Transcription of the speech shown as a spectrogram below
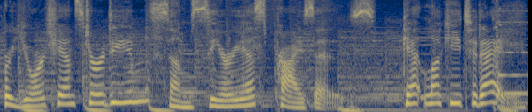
for your chance to redeem some serious prizes. Get lucky today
